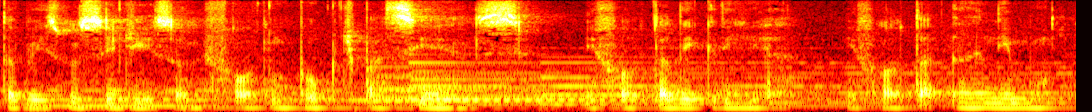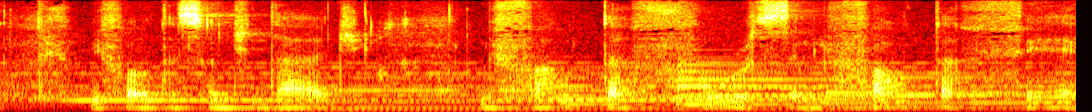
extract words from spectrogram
Talvez você diz, me falta um pouco de paciência, me falta alegria, me falta ânimo, me falta santidade, me falta força, me falta fé,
